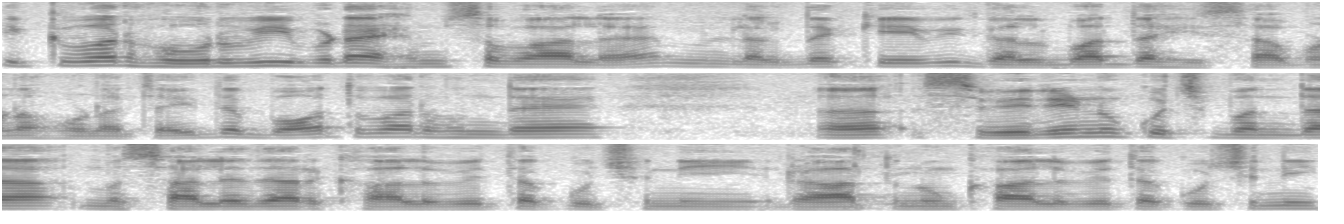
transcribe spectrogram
ਇੱਕ ਵਾਰ ਹੋਰ ਵੀ ਬੜਾ ਅਹਿਮ ਸਵਾਲ ਹੈ। ਮੈਨੂੰ ਲੱਗਦਾ ਕਿ ਇਹ ਵੀ ਗੱਲਬਾਤ ਦਾ ਹਿੱਸਾ ਆਪਣਾ ਹੋਣਾ ਚਾਹੀਦਾ। ਬਹੁਤ ਵਾਰ ਹੁੰਦਾ ਹੈ ਸਵੇਰੇ ਨੂੰ ਕੁਝ ਬੰਦਾ ਮਸਾਲੇਦਾਰ ਖਾ ਲਵੇ ਤਾਂ ਕੁਝ ਨਹੀਂ ਰਾਤ ਨੂੰ ਖਾ ਲਵੇ ਤਾਂ ਕੁਝ ਨਹੀਂ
